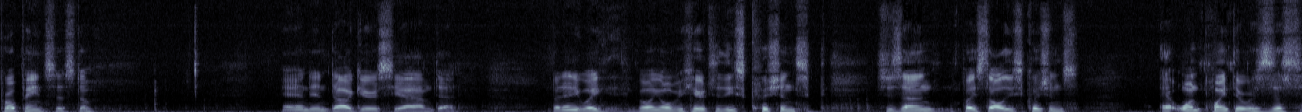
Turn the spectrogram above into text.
propane system. And in dog ears, yeah, I'm dead. But anyway, going over here to these cushions, Suzanne placed all these cushions. At one point, there was this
